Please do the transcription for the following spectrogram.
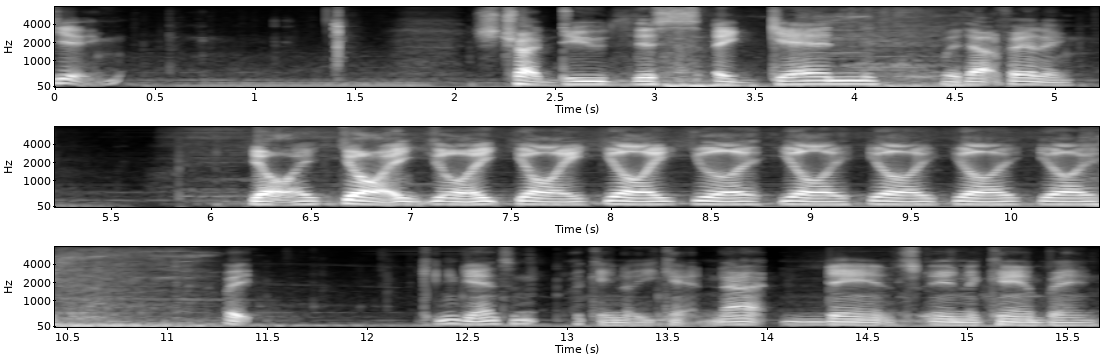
Okay. Let's try to do this again without failing. Yoy, yoy, yoy, yoy, yoy, yoy, yoy, yoy, yoy, yoy. Wait. Can you dance in? Okay, no, you can't. Not dance in the campaign.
